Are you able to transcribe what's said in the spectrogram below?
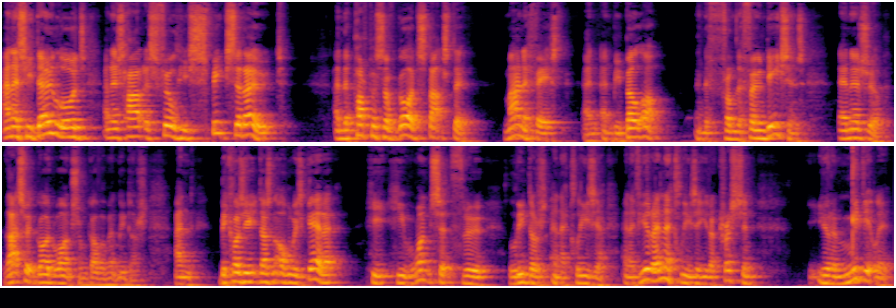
And as he downloads and his heart is full, he speaks it out. And the purpose of God starts to manifest and, and be built up the, from the foundations in Israel. That's what God wants from government leaders. And because he doesn't always get it, he, he wants it through leaders in ecclesia. And if you're in ecclesia, you're a Christian, you're immediately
